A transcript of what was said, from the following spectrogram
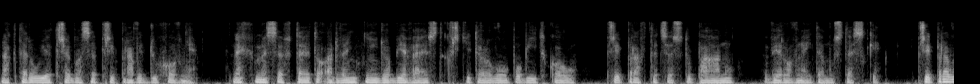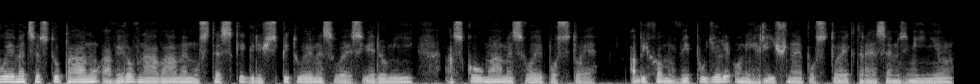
na kterou je třeba se připravit duchovně. Nechme se v této adventní době vést křtitelovou pobídkou. Připravte cestu pánu, vyrovnejte mu stezky. Připravujeme cestu pánu a vyrovnáváme mu stezky, když spitujeme svoje svědomí a zkoumáme svoje postoje, abychom vypudili ony hříšné postoje, které jsem zmínil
